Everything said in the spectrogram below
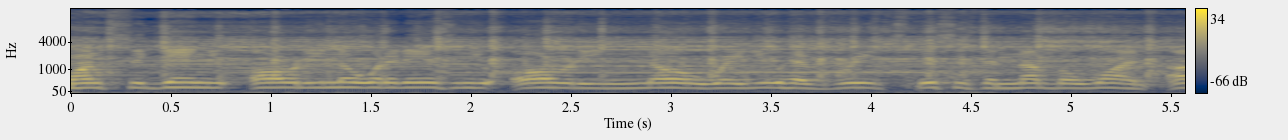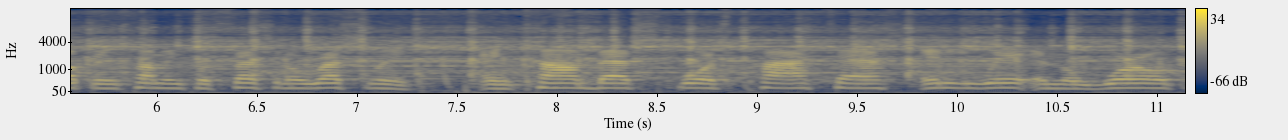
Once again, you already know what it is and you already know where you have reached. This is the number one up and coming professional wrestling and combat sports podcast anywhere in the world,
